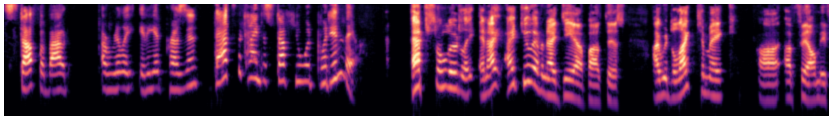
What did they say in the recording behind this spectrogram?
stuff about a really idiot president, that's the kind of stuff you would put in there. Absolutely. And I, I do have an idea about this. I would like to make uh, a film. If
